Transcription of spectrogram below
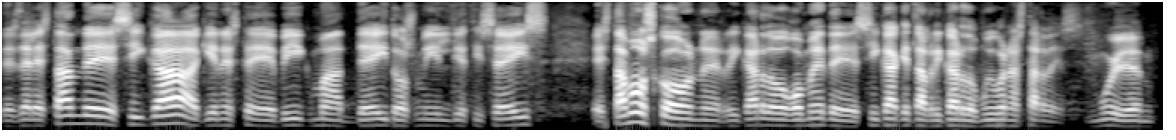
Desde el stand de SICA, aquí en este Big Mat Day 2016, estamos con eh, Ricardo Gómez de SICA. ¿Qué tal, Ricardo? Muy buenas tardes. Muy bien.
